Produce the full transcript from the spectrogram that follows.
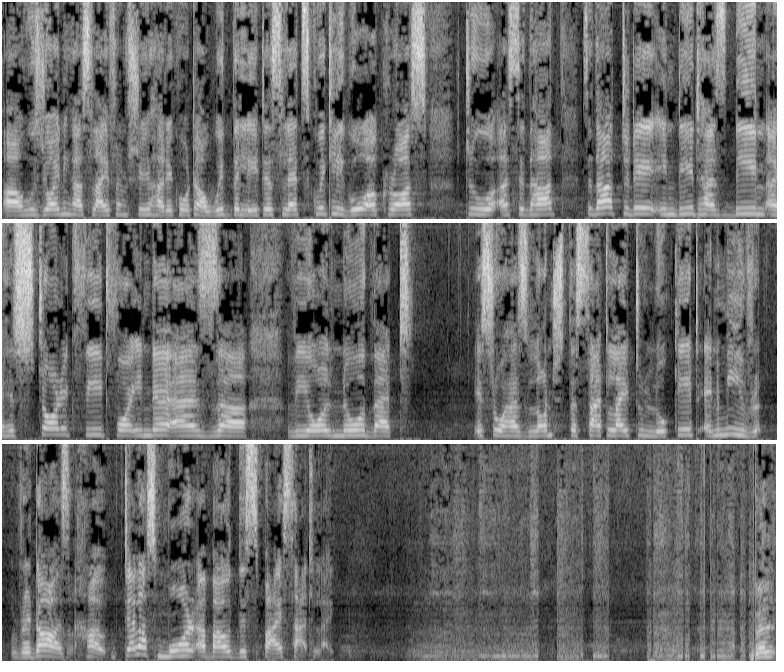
uh, who's joining us live from Sri Harikota with the latest. Let's quickly go across to uh, Siddharth. Siddharth, today indeed has been a historic feat for India as uh, we all know that ISRO has launched the satellite to locate enemy radars. How, tell us more about this spy satellite. Well,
